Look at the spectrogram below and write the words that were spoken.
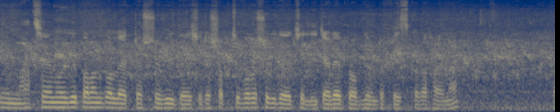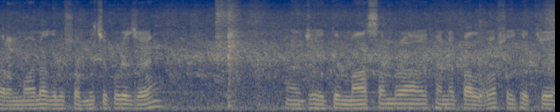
এই মাছের মুরগি পালন করলে একটা সুবিধা, সেটা সবচেয়ে বড় সুবিধা হচ্ছে লিটারের প্রবলেমটা ফেস করা হয় না। কারণ ময়লাগুলো সব নিচে পড়ে যায়। আর যেহেতু মাছ আমরা এখানে পালবো সেই ক্ষেত্রে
